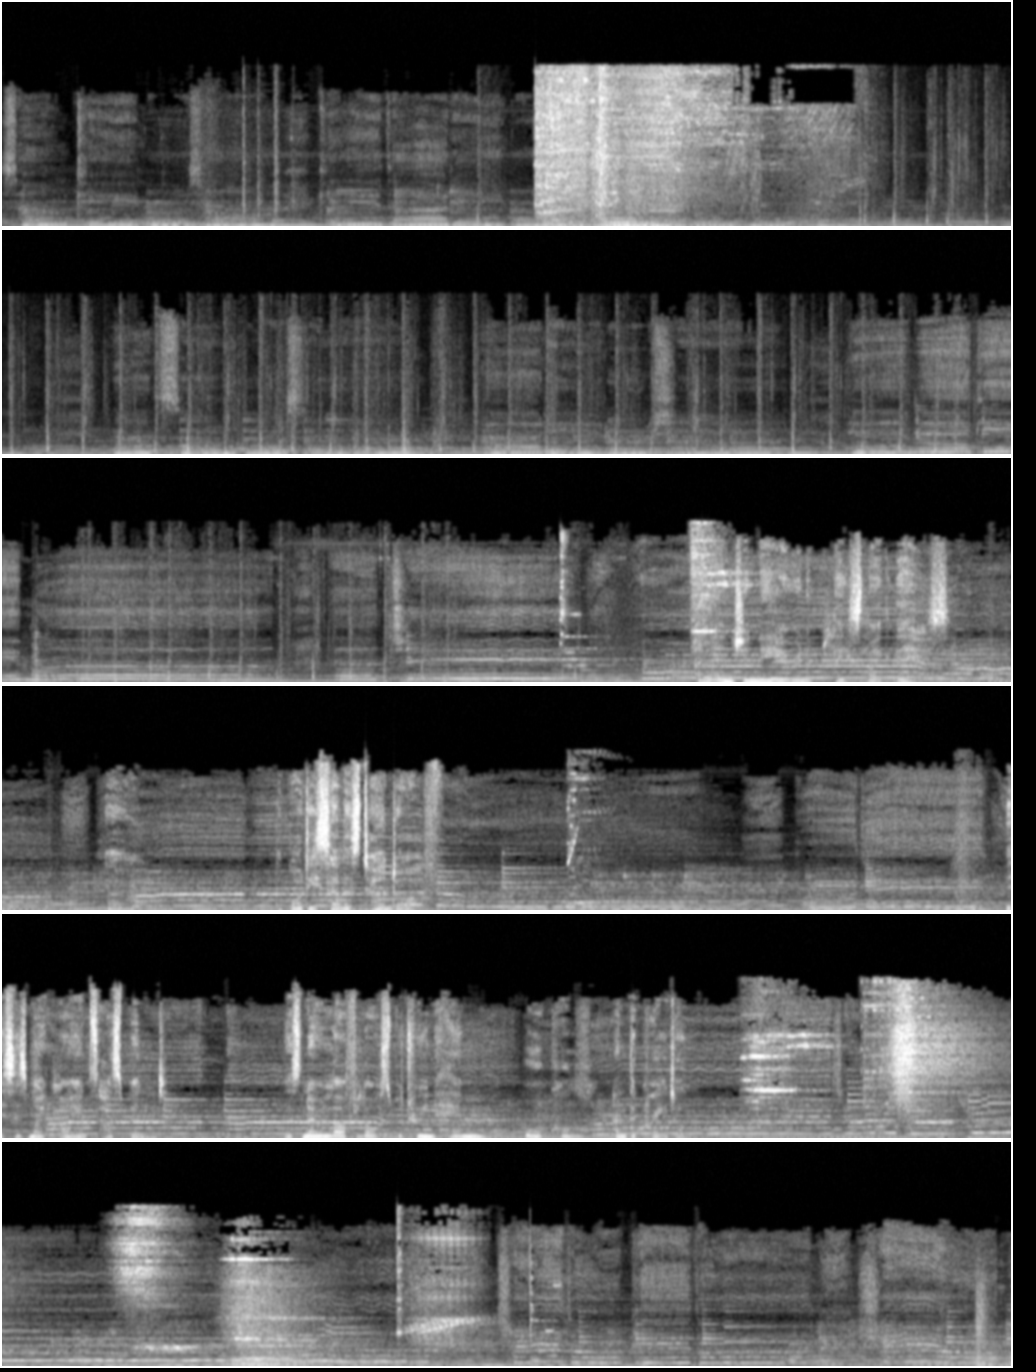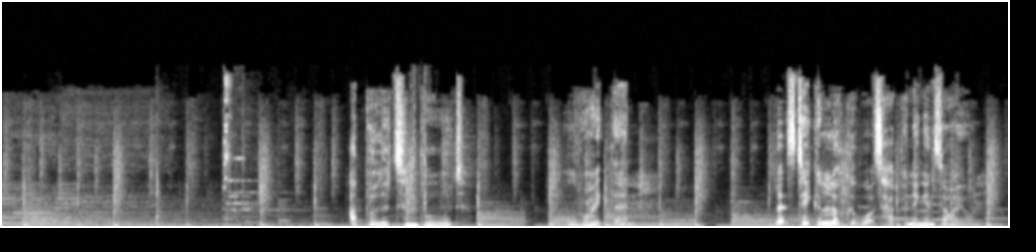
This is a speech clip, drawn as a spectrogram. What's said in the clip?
삼키고 An engineer in a place like this. Oh. The body cell is turned off. This is my client's husband. There's no love lost between him, Orcal, and the Cradle. A bulletin board? All right then. Let's take a look at what's happening in Xion.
